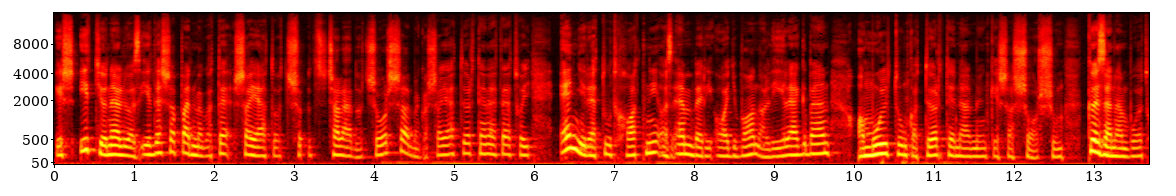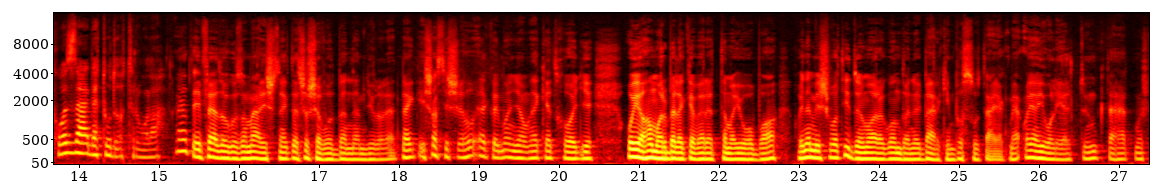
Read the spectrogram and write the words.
És itt jön elő az édesapád, meg a te sajátod, családod sorsa, meg a saját történetet, hogy ennyire tud hatni az emberi agyban, a lélekben, a múltunk, a történelmünk és a sorsunk. Köze nem volt hozzá, de tudott róla. Hát én feldolgozom már is de sose volt bennem gyűlölet. Meg, és azt is el kell, hogy mondjam neked, hogy olyan hamar belekeveredtem a jóba, hogy nem is volt időm arra gondolni, hogy bárkin bosszút álljak, mert olyan jól éltünk, tehát most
